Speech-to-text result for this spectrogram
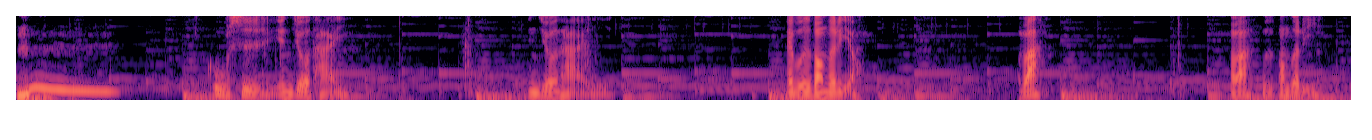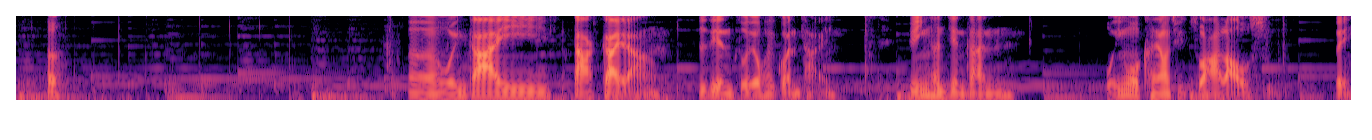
嗯，故事研究台，研究台，哎，不是放这里啊？好吧，好吧，不是放这里，呵，呃，我应该大概啦，十点左右会关台，原因很简单，我因为我可能要去抓老鼠，对。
